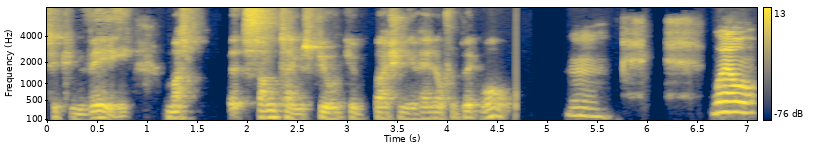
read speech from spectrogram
to convey must sometimes feel like you're bashing your head off a brick wall. Mm. Well,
